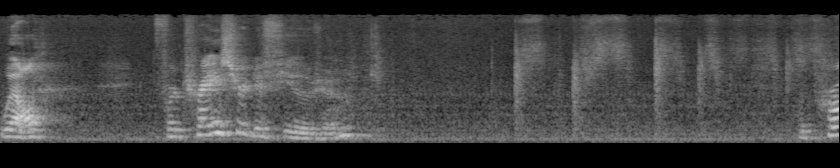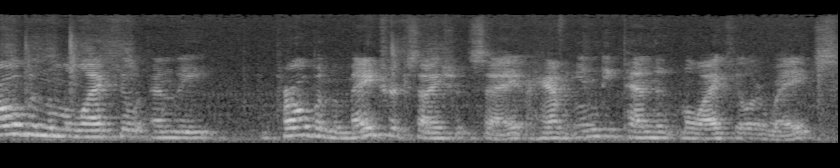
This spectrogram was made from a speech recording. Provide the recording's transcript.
Well, for tracer diffusion, the probe and the molecular and the probe and the matrix, I should say, have independent molecular weights.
